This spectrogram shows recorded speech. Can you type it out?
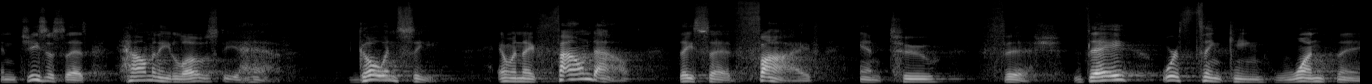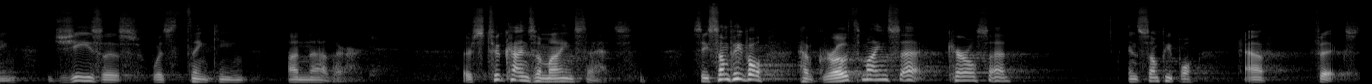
And Jesus says, How many loaves do you have? Go and see. And when they found out, they said, Five and two fish. They were thinking one thing, Jesus was thinking another. There's two kinds of mindsets. See, some people have growth mindset, Carol said, and some people have fixed.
